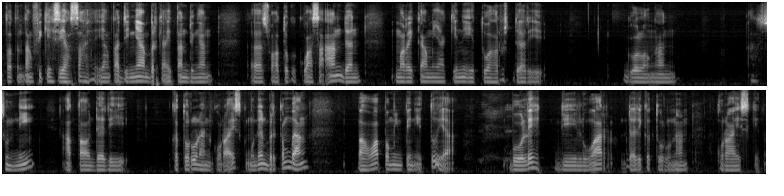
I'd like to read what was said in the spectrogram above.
atau tentang fikih siasah ya, yang tadinya berkaitan dengan e, suatu kekuasaan dan mereka meyakini itu harus dari golongan Sunni atau dari keturunan Quraisy kemudian berkembang bahwa pemimpin itu ya boleh di luar dari keturunan Quraisy gitu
